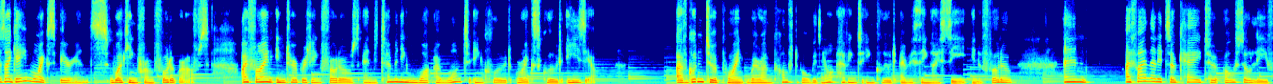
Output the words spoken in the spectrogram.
As I gain more experience working from photographs, I find interpreting photos and determining what I want to include or exclude easier. I've gotten to a point where I'm comfortable with not having to include everything I see in a photo, and I find that it's okay to also leave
